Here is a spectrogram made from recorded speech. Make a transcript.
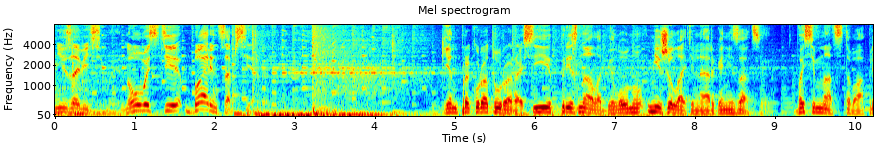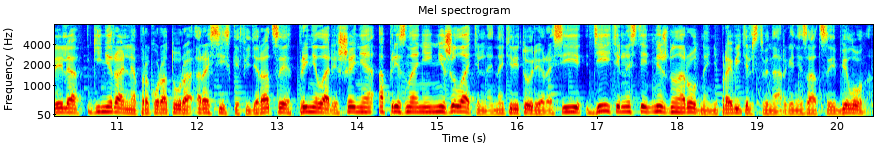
Независимые новости. Барин обсерва Генпрокуратура России признала Белону нежелательной организацией. 18 апреля Генеральная прокуратура Российской Федерации приняла решение о признании нежелательной на территории России деятельности международной неправительственной организации «Белона».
